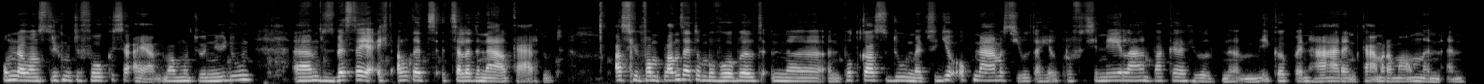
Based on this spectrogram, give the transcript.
omdat we ons terug moeten focussen. Ah ja, wat moeten we nu doen? Um, dus best dat je echt altijd hetzelfde na elkaar doet. Als je van plan bent om bijvoorbeeld een, uh, een podcast te doen met videoopnames, je wilt dat heel professioneel aanpakken, je wilt een make-up en haar en cameraman, en, en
